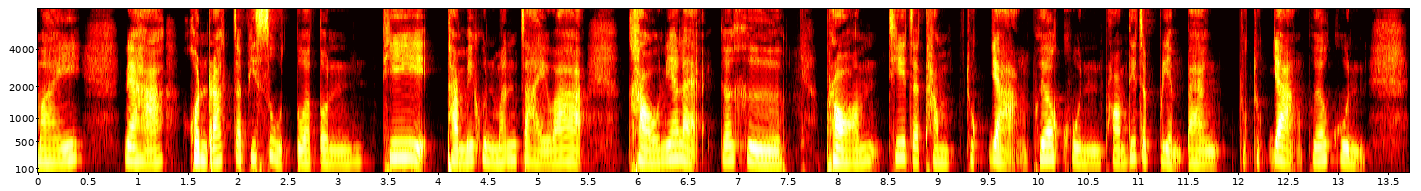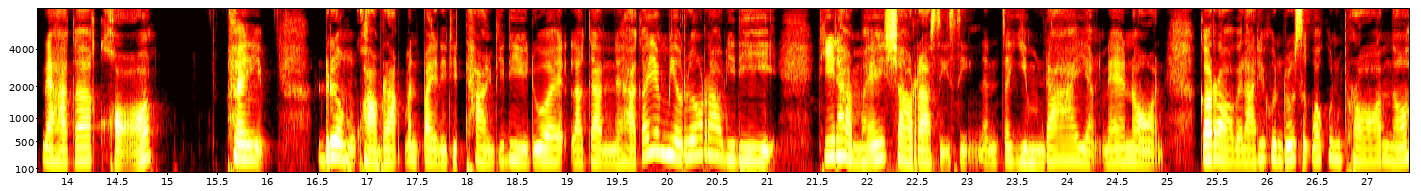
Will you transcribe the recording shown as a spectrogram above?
ไหมเนี่ยคะคนรักจะพิสูจน์ตัวตนที่ทำให้คุณมั่นใจว่า เขาเนี่ยแหละก็คือ พร้อมที่จะทำทุกอย่างเพื่อคุณ พร้อมที่จะเปลี่ยนแปลงทุกๆอย่างเพื่อคุณนะคะก็ขอ ให้เรื่องของความรักมันไปในทิศทางที่ดีด้วยละกันนะคะ ก็ยังมีเรื่องราวดีๆ ที่ทำให้ชาวราศีสิงห์นั้นจะยิ้มได้อย่างแน่นอน ก็รอเวลาที่คุณรู้สึกว่าคุณพร้อมเนาะ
